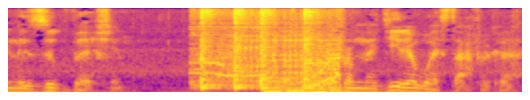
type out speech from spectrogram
in the Zouk version. From Nigeria, West Africa.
